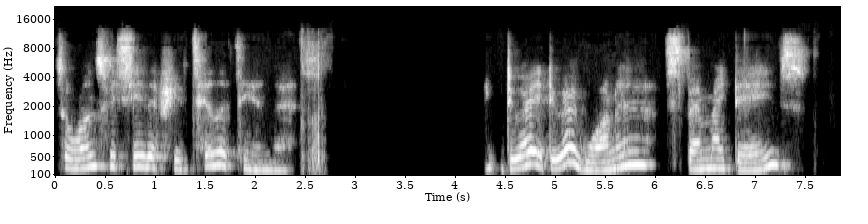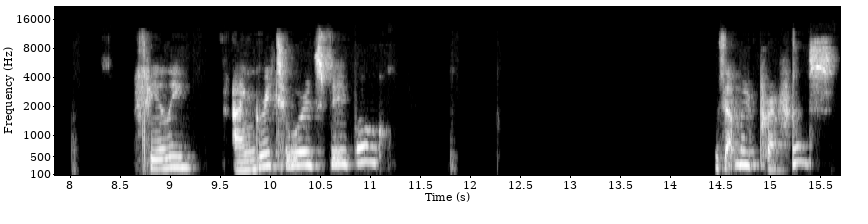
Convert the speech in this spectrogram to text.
So once we see the futility in this, do I do I want to spend my days feeling angry towards people? Is that my preference?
